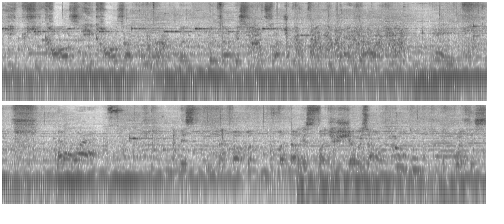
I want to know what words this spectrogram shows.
he, he calls he calls up Mundungus Fletcher and uh, Hey, Miss Mundungus Fletcher shows up with his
